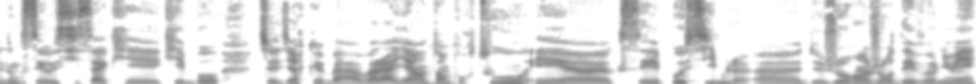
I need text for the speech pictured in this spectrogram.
Donc c'est aussi ça qui est, qui est beau, de se dire que bah voilà, il y a un temps pour tout et que c'est possible de jour en jour d'évoluer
